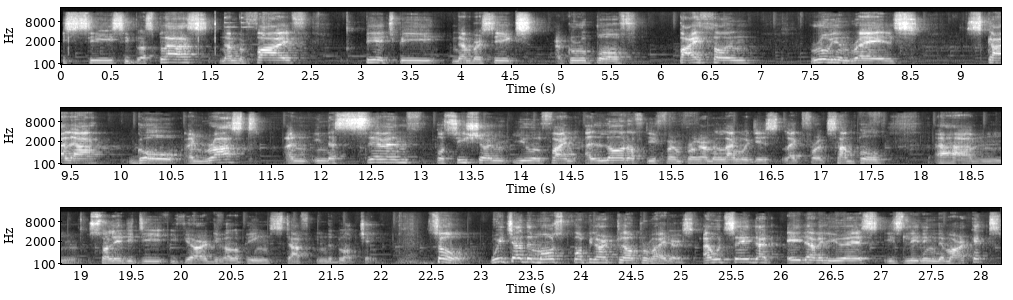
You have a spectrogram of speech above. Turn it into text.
is C, C++. Number five, PHP. Number six, a group of Python, Ruby on Rails, Scala, Go, and Rust. And in the seventh position, you will find a lot of different programming languages, like for example, um, Solidity if you are developing stuff in the blockchain. So, which are the most popular cloud providers? I would say that AWS is leading the market.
